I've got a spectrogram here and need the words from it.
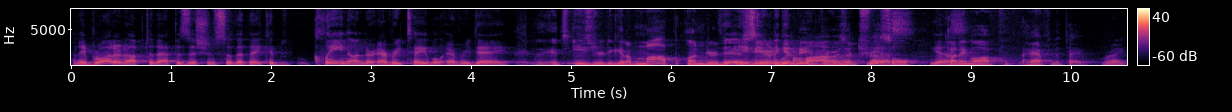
And they brought it up to that position so that they could clean under every table every day. It's easier to get a mop under this. Easier than to get a be mop. If there was a Yes, trestle yes. cutting off half of the table. Right.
